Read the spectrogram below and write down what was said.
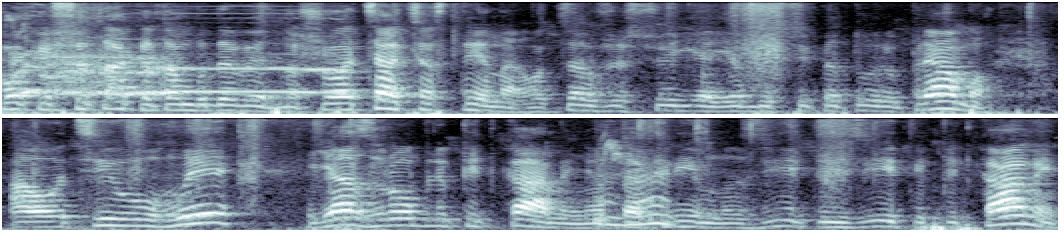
поки що так, а там буде видно, що оця частина, оце вже що є, я без щекатурю прямо, а оці угли я зроблю під камінь, отак рівно, звідти і звідти під камінь,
